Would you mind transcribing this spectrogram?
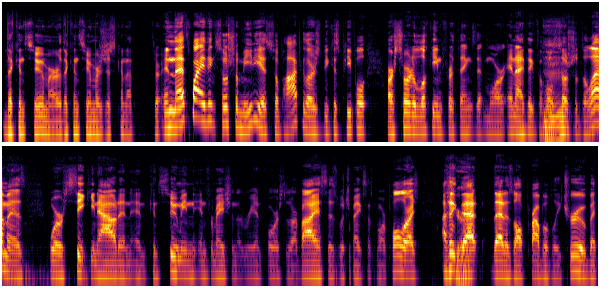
the consumer. The consumer's just going to, and that's why I think social media is so popular, is because people are sort of looking for things that more. And I think the whole Mm-hmm. social dilemma is we're seeking out and, and consuming information that reinforces our biases, which makes us more polarized. I think Sure. that that is all probably true, but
